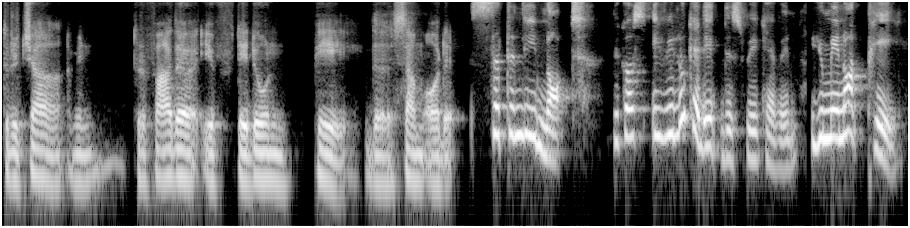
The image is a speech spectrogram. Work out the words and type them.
to the child? I mean, to the father if they don't pay the sum ordered? Certainly not. Because if you look at it this way, Kevin, you may not pay.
